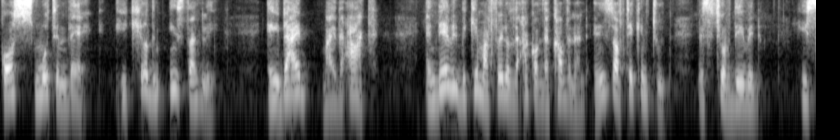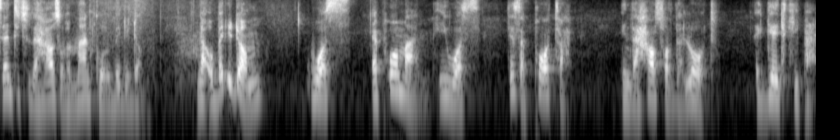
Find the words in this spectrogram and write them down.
God smote him there. He killed him instantly. And he died by the ark. And David became afraid of the ark of the covenant. And instead of taking to the city of David, he sent it to the house of a man called Obededom. Now, Obededom was a poor man. He was just a porter in the house of the Lord, a gatekeeper.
